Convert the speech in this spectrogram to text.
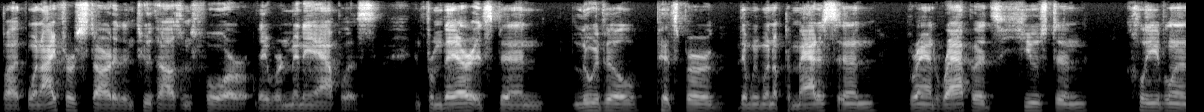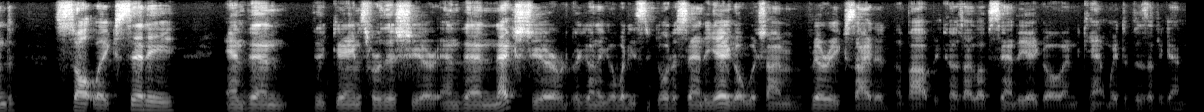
But when I first started in 2004, they were in Minneapolis. And from there, it's been Louisville, Pittsburgh. Then we went up to Madison, Grand Rapids, Houston, Cleveland, Salt Lake City, and then the games for this year. And then next year they're going to go go to San Diego, which I'm very excited about because I love San Diego and can't wait to visit again.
